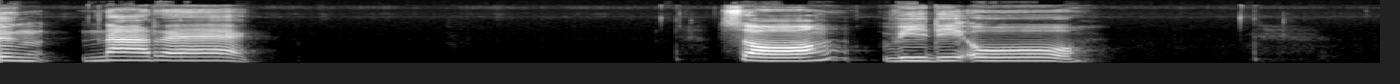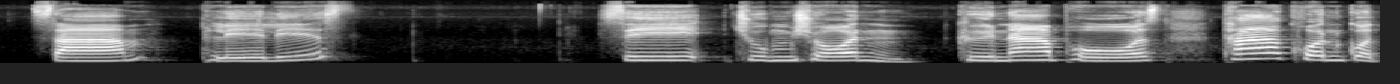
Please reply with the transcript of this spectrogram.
1. หน้าแรก 2. วิดีโอ 3. playlist 4. ชุมชน คือหน้าโพสต์ ถ้าคนกด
